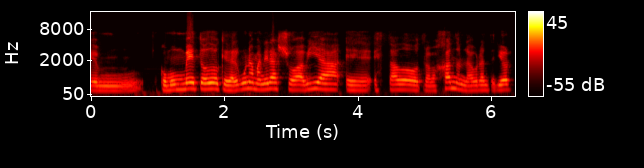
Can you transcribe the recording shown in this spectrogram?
Em, como un método que de alguna manera yo había eh, estado trabajando en la obra anterior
